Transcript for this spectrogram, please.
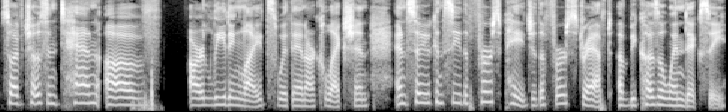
So I've chosen 10 of our leading lights within our collection. And so you can see the first page of the first draft of Because of Winn-Dixie,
